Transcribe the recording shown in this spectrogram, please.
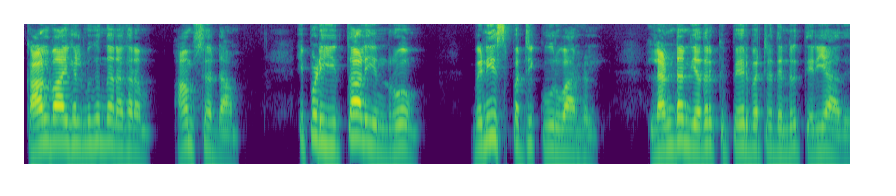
கால்வாய்கள் மிகுந்த நகரம் ஆம்ஸ்டர்டாம். இப்படி இத்தாலியின் ரோம் வெனிஸ் பற்றி கூறுவார்கள். லண்டன் எதற்கு பெயர் பெற்றதென்று தெரியாது.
